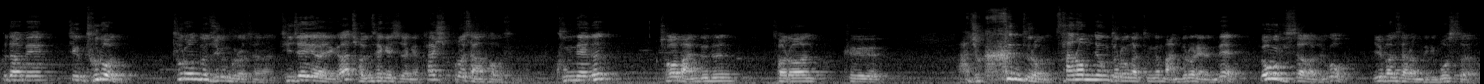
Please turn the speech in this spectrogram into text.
그 다음에 지금 드론. 드론도 지금 그렇잖아요. DJI가 전 세계 시장에 80% 장악하고 있습니다. 국내는 저거 만드는 저런 그 아주 큰 드론, 산업용 드론 같은 거 만들어내는데 너무 비싸가지고 일반 사람들이 못 써요.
